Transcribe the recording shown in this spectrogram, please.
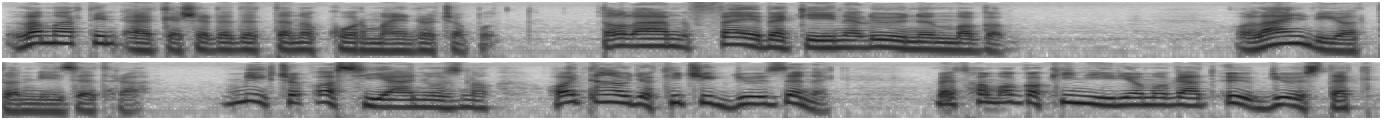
Lamartin elkeseredetten a kormányra csapott. Talán fejbe kéne lőnöm magam. A lány riadtan nézett rá. Még csak az hiányozna, hagyná, hogy a kicsik győzzenek, mert ha maga kinyírja magát, ők győztek.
